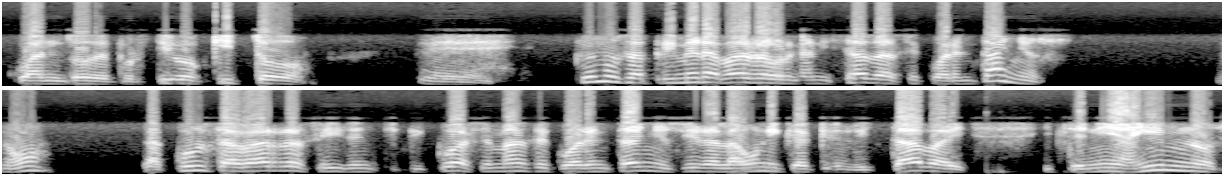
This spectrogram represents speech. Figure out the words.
cuando Deportivo Quito, eh, fuimos la primera barra organizada hace 40 años, ¿no? La culta barra se identificó hace más de 40 años y era la única que gritaba y, tenía himnos,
